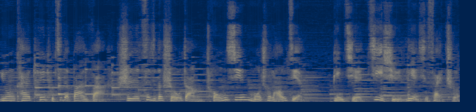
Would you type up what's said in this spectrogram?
用开推土机的办法使自己的手掌重新磨出老茧，并且继续练习赛车。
